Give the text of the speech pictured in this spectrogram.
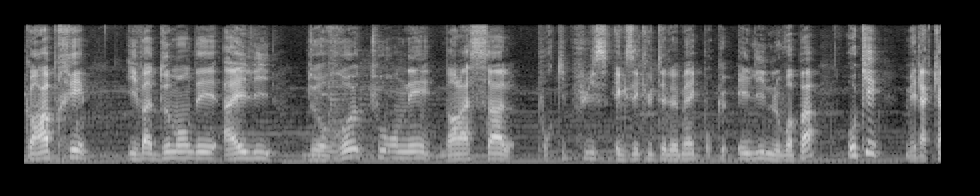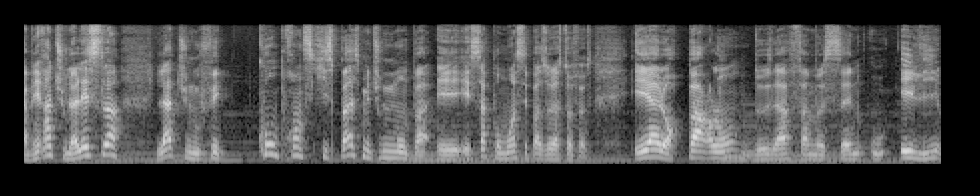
quand après il va demander à Ellie de retourner dans la salle pour qu'il puisse exécuter le mec, pour que Ellie ne le voit pas, ok, mais la caméra tu la laisses là. Là tu nous fais comprendre ce qui se passe mais tu ne le montres pas. Et, ça pour moi c'est pas The Last of Us. Et alors parlons de la fameuse scène où Ellie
